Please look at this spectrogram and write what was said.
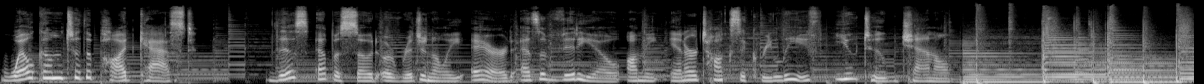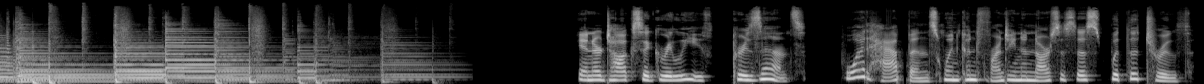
Welcome to the podcast. This episode originally aired as a video on the Inner Toxic Relief YouTube channel. Inner Toxic Relief presents What Happens When Confronting a Narcissist with the Truth.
